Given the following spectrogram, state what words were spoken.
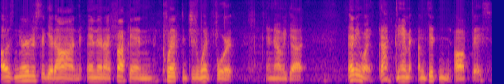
I was nervous to get on, and then I fucking clicked and just went for it, and now we got Anyway, god damn it, I'm getting off base.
